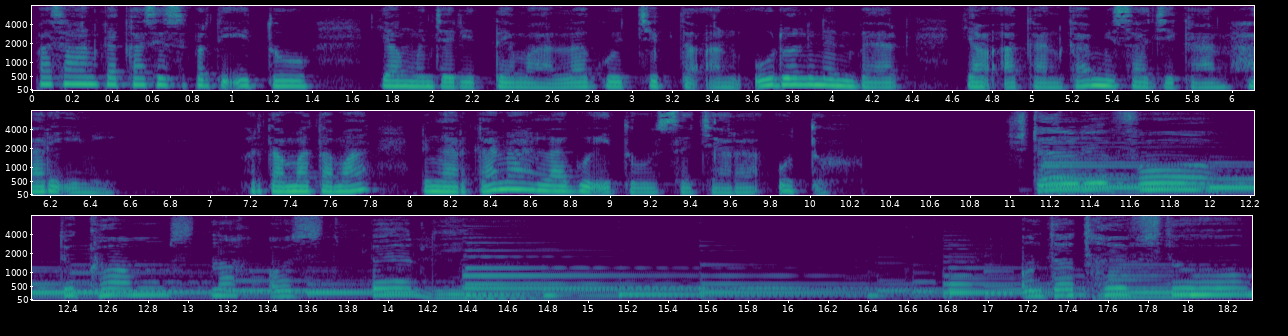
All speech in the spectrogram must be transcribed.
Pasangan kekasih seperti itu yang menjadi tema lagu ciptaan Udo Lindenberg yang akan kami sajikan hari ini. Pertama-tama, dengarkanlah lagu itu secara utuh. Stell dir vor, du kommst nach Ost-Berlin. Und da triffst du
